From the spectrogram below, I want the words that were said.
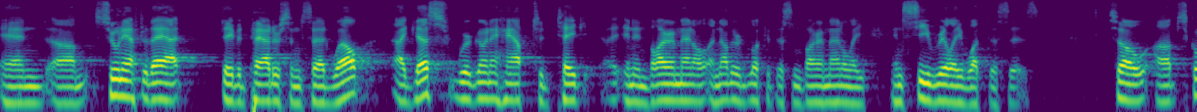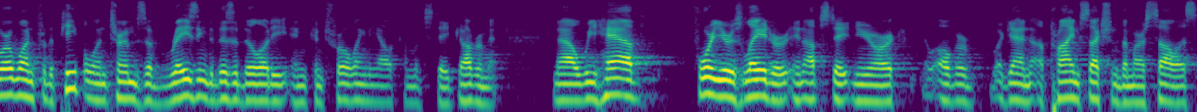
And um, soon after that, David Paterson said, Well, I guess we're going to have to take an environmental, another look at this environmentally and see really what this is. So, uh, score one for the people in terms of raising the visibility and controlling the outcome of state government. Now, we have four years later in upstate New York, over again a prime section of the Marcellus,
